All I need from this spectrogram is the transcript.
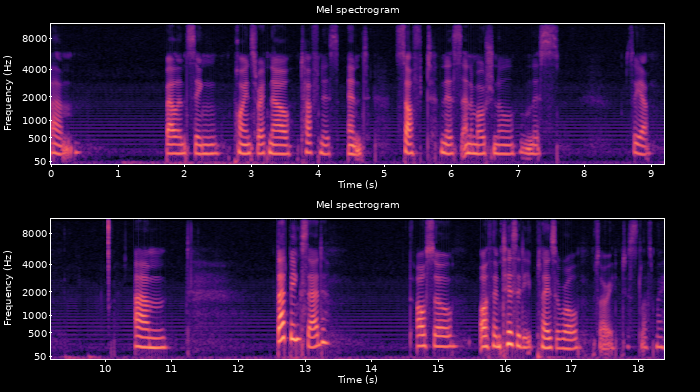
um, balancing points right now toughness and softness and emotionalness. So yeah. Um, that being said, also authenticity plays a role. Sorry, just lost my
